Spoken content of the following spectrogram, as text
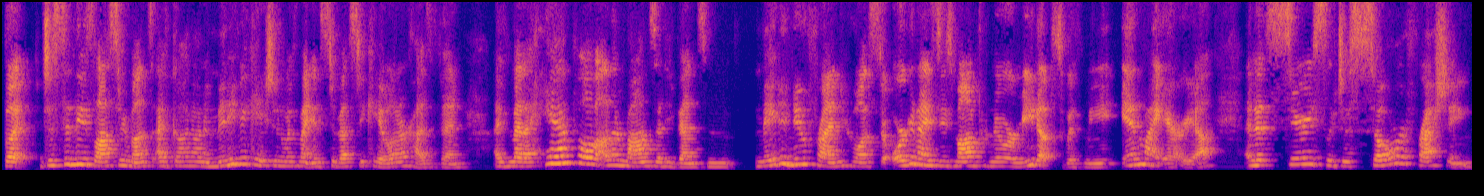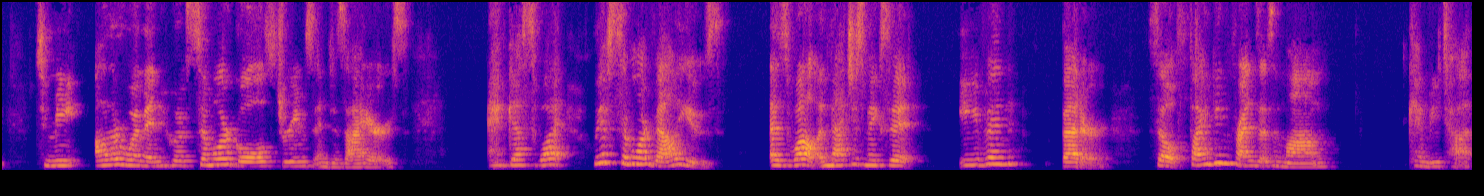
But just in these last three months, I've gone on a mini vacation with my Insta bestie Kayla and her husband. I've met a handful of other moms at events made a new friend who wants to organize these mompreneur meetups with me in my area. And it's seriously just so refreshing to meet other women who have similar goals, dreams, and desires. And guess what? We have similar values as well. And that just makes it even better. So, finding friends as a mom can be tough.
